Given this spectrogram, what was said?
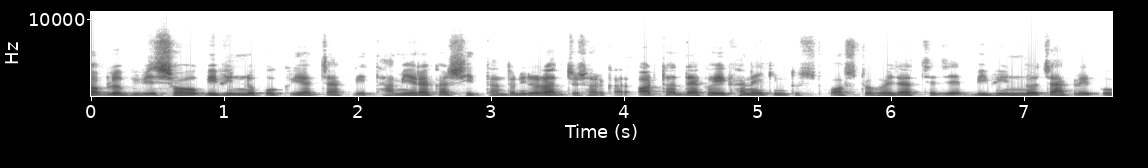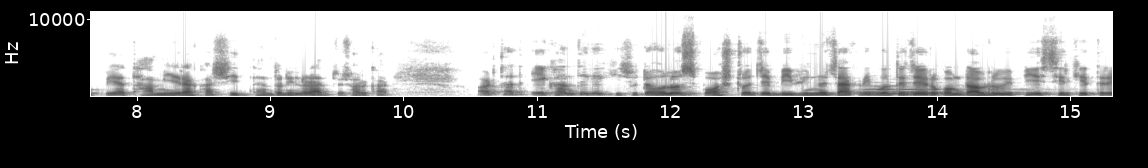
ডব্লিউবিপিএস সহ বিভিন্ন প্রক্রিয়ার চাকরি থামিয়ে রাখার সিদ্ধান্ত নিল রাজ্য সরকার। অর্থাৎ দেখো, এখানেই কিন্তু স্পষ্ট হয়ে যাচ্ছে যে, বিভিন্ন চাকরির প্রক্রিয়া থামিয়ে রাখার সিদ্ধান্ত নিল রাজ্য সরকার। অর্থাৎ এখান থেকে কিছুটা হলেও স্পষ্ট যে, বিভিন্ন চাকরি বলতে যেরকম ডব্লিউবিপিএসসির ক্ষেত্রে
